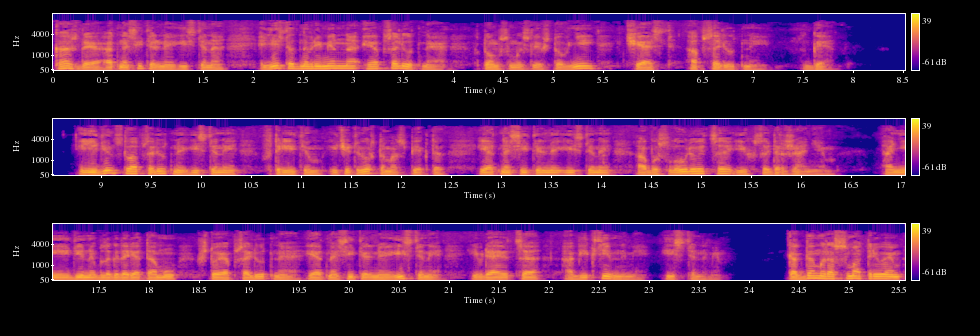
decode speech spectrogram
Каждая относительная истина есть одновременно и абсолютная, в том смысле, что в ней часть абсолютной, Г. Единство абсолютной истины в третьем и четвертом аспектах и относительной истины обусловливается их содержанием. Они едины благодаря тому, что и абсолютная, и относительная истины являются объективными истинами. Когда мы рассматриваем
